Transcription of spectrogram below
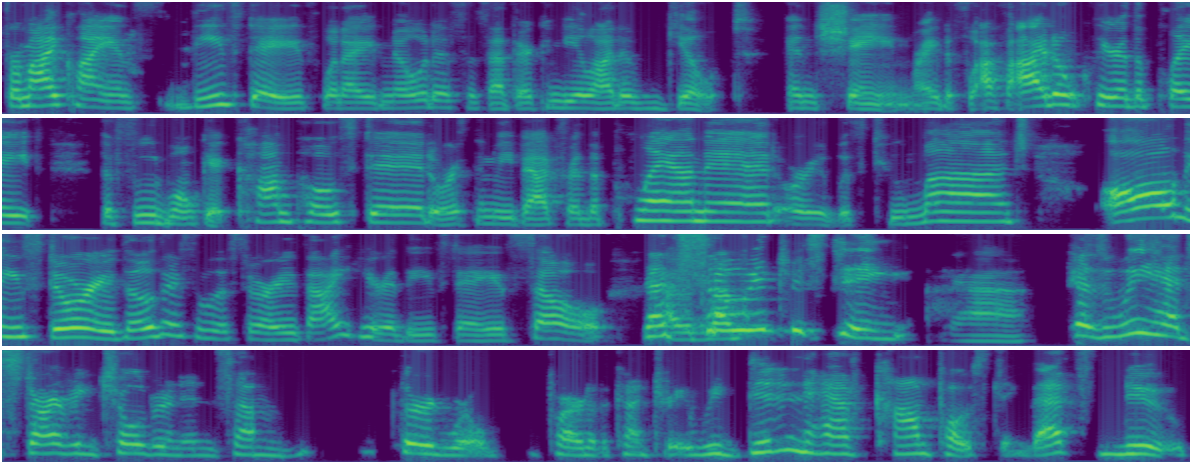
for my clients these days, what I notice is that there can be a lot of guilt and shame, right? If, if I don't clear the plate, the food won't get composted, or it's going to be bad for the planet, or it was too much. All these stories, those are some of the stories I hear these days. So that's so love- interesting. Yeah. Because we had starving children in some third world part of the country. We didn't have composting. That's new.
